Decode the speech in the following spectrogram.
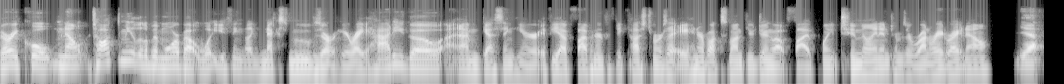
Very cool. Now, talk to me a little bit more about what you think like next moves are here, right? How do you go? I'm guessing here, if you have 550 customers at 800 bucks a month, you're doing about 5.2 million in terms of run rate right now. yeah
